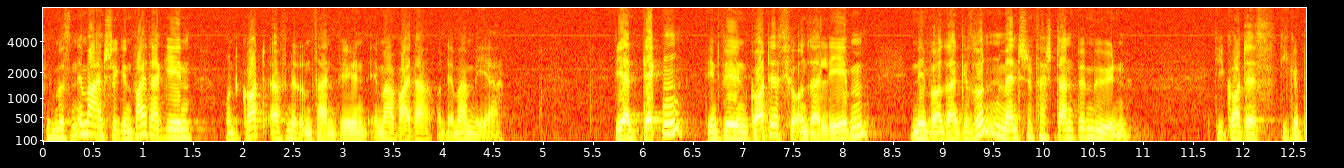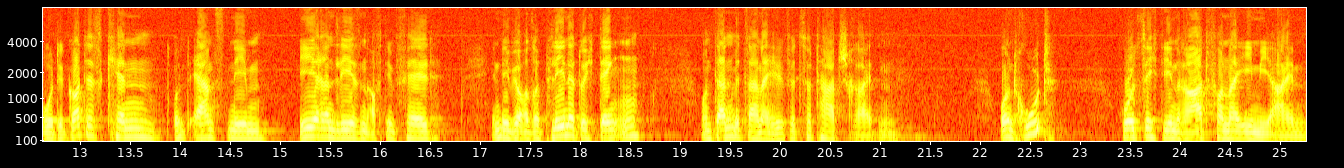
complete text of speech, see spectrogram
Wir müssen immer ein Stückchen weitergehen und Gott öffnet uns seinen Willen immer weiter und immer mehr. Wir entdecken den Willen Gottes für unser Leben, indem wir unseren gesunden Menschenverstand bemühen, die, Gottes, die Gebote Gottes kennen und ernst nehmen, Ehren lesen auf dem Feld, indem wir unsere Pläne durchdenken und dann mit seiner Hilfe zur Tat schreiten. Und Ruth holt sich den Rat von Naemi ein.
